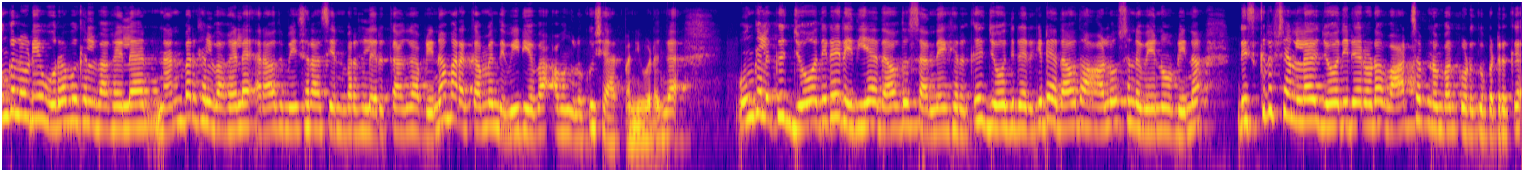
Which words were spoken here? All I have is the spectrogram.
உங்களுடைய உறவுகள் வகையில் நண்பர்கள் வகையில் யாராவது மேசராசி அன்பர்கள் இருக்காங்க அப்படின்னா மறக்காமல் இந்த வீடியோவை அவங்களுக்கும் ஷேர் பண்ணிவிடுங்க. உங்களுக்கு ஜோதிட ரீதியாக ஏதாவது சந்தேகம் இருக்குது ஜோதிடர்கிட்ட ஏதாவது ஆலோசனை வேணும் அப்படின்னா டிஸ்கிரிப்ஷனில் ஜோதிடரோட வாட்ஸ்அப் நம்பர் கொடுக்கப்பட்டிருக்கு.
